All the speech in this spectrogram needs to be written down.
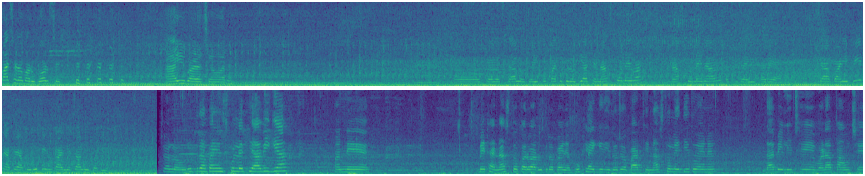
પાછળ અમારું ઘર છે. આવી આયુબાળા છે અમારા. સરસ ચાલો તો એ પપ્પા દીકરો ગયા છે નાસ્તો લેવા. નાસ્તો લઈને આવે પછી જઈએ ઘરે આપણે ચા પાણી પીને આપણે આપણું રૂટીન કાર્ય ચાલુ કરીએ. ચલો રુદ્રભાઈ સ્કૂલેથી આવી ગયા અને બેઠા નાસ્તો કરવા. રુદ્રભાઈને ભૂખ લાગી તો જો બહારથી નાસ્તો લઈ દીધો એને. દાબેલી છે વડાપાઉં છે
